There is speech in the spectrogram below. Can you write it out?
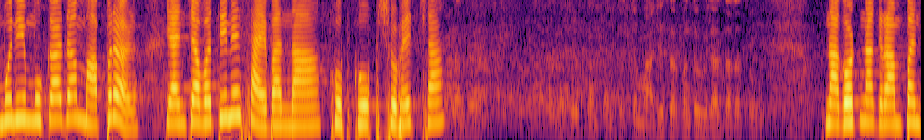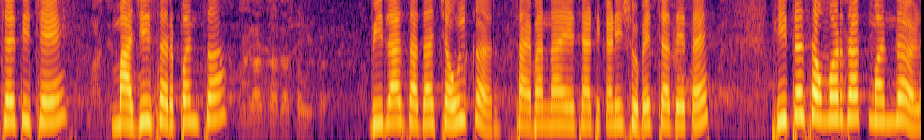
मुनी मुकादम म्हाप्रळ यांच्या वतीने साहेबांना खूप खूप शुभेच्छा. नागोटना नागोटणा ग्रामपंचायतीचे माजी सरपंच विलासदादा चौलकर विलासदादा चौलकर साहेबांना या ठिकाणी शुभेच्छा देत आहेत. हितसंवर्धक मंडळ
